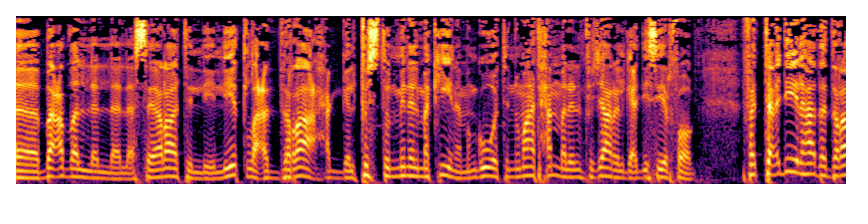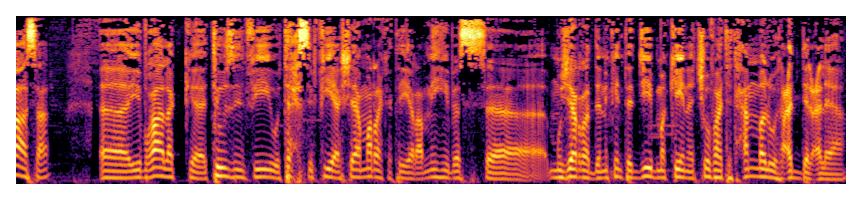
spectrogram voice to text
آه، بعض ال- ال- ال- السيارات اللي اللي يطلع الذراع حق البستون من الماكينة من قوة إنه ما تحمل الانفجار اللي قاعد يصير فوق. فالتعديل هذا دراسة يبغى لك آه، توزن فيه وتحسب فيه أشياء مرة كثيرة ما هي بس آه، مجرد إنك أنت تجيب ماكينة تشوفها تتحمل وتعدل عليها.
